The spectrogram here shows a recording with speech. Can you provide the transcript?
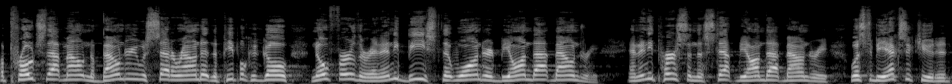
approach that mountain. A boundary was set around it and the people could go no further. And any beast that wandered beyond that boundary and any person that stepped beyond that boundary was to be executed.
